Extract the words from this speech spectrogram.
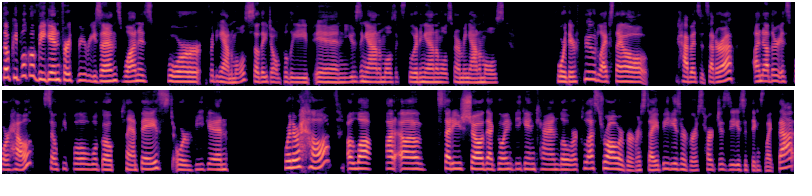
So people go vegan for three reasons. One is for for the animals, so they don't believe in using animals, exploiting animals, harming animals for their food, lifestyle habits, etc. Another is for health. So people will go plant based or vegan for their health. A lot of studies show that going vegan can lower cholesterol, reverse diabetes, reverse heart disease, and things like that.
